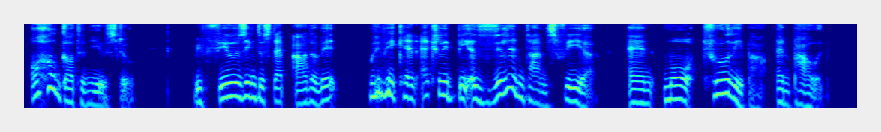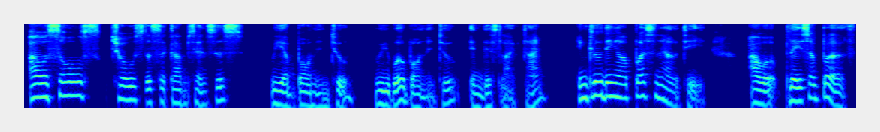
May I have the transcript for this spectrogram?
all gotten used to. Refusing to step out of it when we can actually be a zillion times freer and more truly empowered. Our souls chose the circumstances we are born into we were born into in this lifetime including our personality our place of birth,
